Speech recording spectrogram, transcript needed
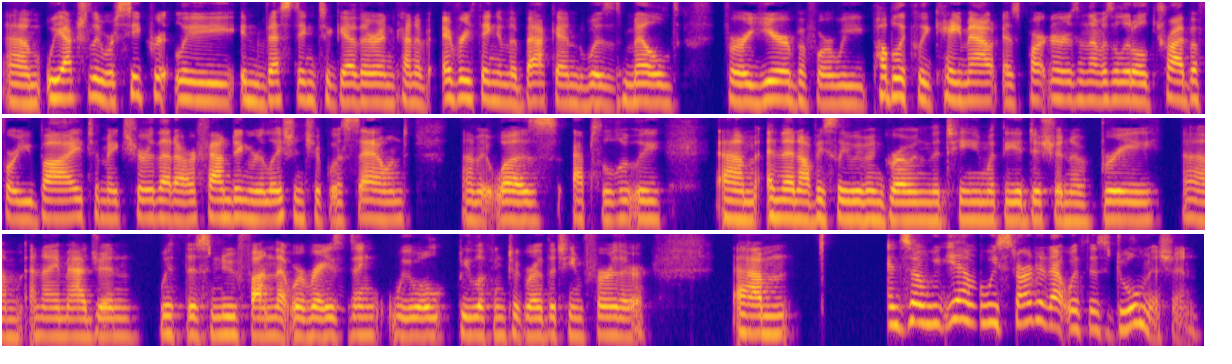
Um, we actually were secretly investing together and kind of everything in the back end was meld for a year before we publicly came out as partners. And that was a little try before you buy to make sure that our founding relationship was sound. Um, it was absolutely. Um, and then obviously we've been growing the team with the addition of Bree. Um, and I imagine with this new fund that we're raising, we will be looking to grow the team further. Um, and so, yeah, we started out with this dual mission.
